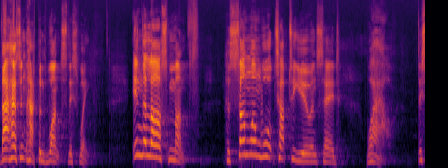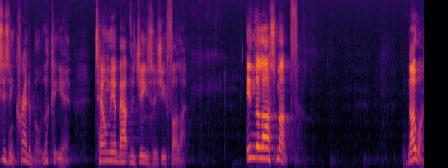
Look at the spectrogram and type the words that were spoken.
That hasn't happened once this week. In the last month, has someone walked up to you and said, Wow, this is incredible. Look at you. Tell me about the Jesus you follow. In the last month, no one.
